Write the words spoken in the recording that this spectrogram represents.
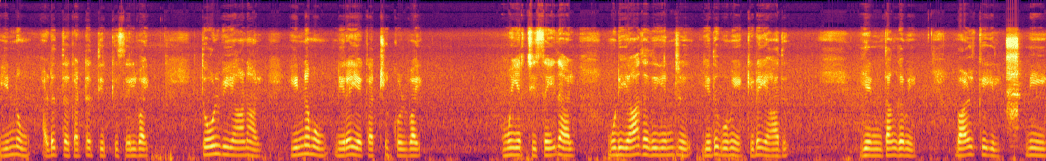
இன்னும் அடுத்த கட்டத்திற்கு செல்வாய். தோல்வியானால் இன்னமும் நிறைய கற்றுக்கொள்வாய். முயற்சி செய்தால் முடியாதது என்று எதுவுமே கிடையாது. என் தங்கமே வாழ்க்கையில் நீ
